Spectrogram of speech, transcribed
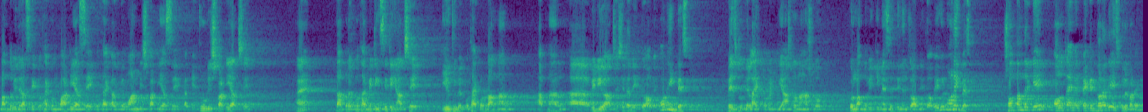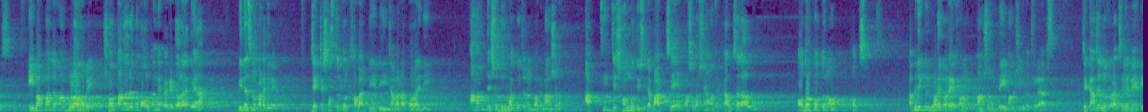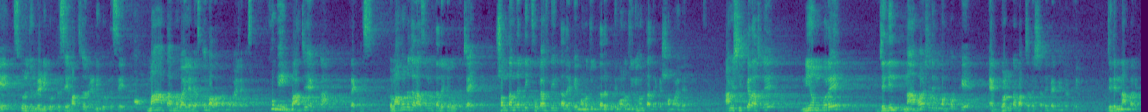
বান্ধবীদের আজকে কোথায় কোন পার্টি আছে, কোথায় কালকে ওয়ান ডিশ পার্টি আছে, কালকে টু ডিশ পার্টি আছে হ্যাঁ? তারপরে কোথায় মিটিং সিটিং আছে ইউটিউবে কোথায় কোন রান্নার আপনার ভিডিও আছে, সেটা দেখতে হবে। অনেক ব্যস্ত। ফেসবুকে লাইক কমেন্ট কি, আসলো না আসলো, কোন বান্ধবী কি মেসেজ দিলেন জব দিতে হবে, এগুলো অনেক ব্যস্ত। সন্তানদেরকে অল টাইমের প্যাকেট ধরা দিয়ে স্কুলে পাঠিয়ে দিচ্ছে এই বাপমা যখন বুড়ো হবে, সন্তানও এরকম অল টাইমের প্যাকেট ধরা দিয়া বিদ্যাশ্রমে পাঠিয়ে দিবে। যে একটা স্বাস্থ্যকর খাবার দিয়ে দিই, জামাটা পরাই দিই। আমাদের দেশে দুর্ভাগ্যজনকভাবে মানুষের আর্থিক যে সঙ্গতি, সেটা বাড়ছে, পাশাপাশি আমাদের কালচারাল অধপতনও হচ্ছে। আপনি দেখবেন ঘরে ঘরে এখন মানুষের মধ্যে এই মানসিকতা চলে আসছে। যে কাজের লোকেরা ছেলে মেয়েকে স্কুলের জন্য রেডি করতেছে, মাদ্রাসার রেডি করতেছে। মা তার মোবাইলে ব্যস্ত, বাবা তার মোবাইলে ব্যস্ত। খুবই বাজে একটা প্র্যাকটিস তো মা বোনরা যারা আছেন, আমি তাদেরকে বলতে চাই, সন্তানদের দিক ফোকাস দিন, তাদেরকে মনোযোগ, তাদের প্রতি মনোযোগী হন, তাদেরকে সময় দেন। আমি শীতকাল আসলে নিয়ম করে যেদিন না হয়, সেদিন কমপক্ষে এক ঘণ্টা বাচ্চাদের সাথে ব্যাডমিন্টন খেলি, যেদিন না পারি।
